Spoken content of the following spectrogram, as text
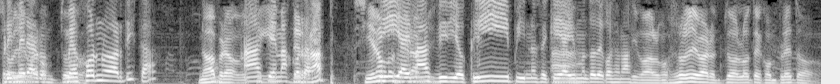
primer álbum. todo? Mejor Nuevo Artista. No, pero... Ah, sí, sigui, hay más de cosas. rap, sí, los hay más videoclip y no sé qué, Ah. hay un montón de cosas más. Digo, a lo mejor llevaron todo el lote completo.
